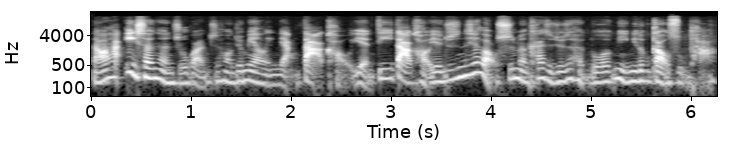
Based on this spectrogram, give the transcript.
然后她一升成主管之后，就面临两大考验。第一大考验就是那些老师们开始就是很多秘密都不告诉他。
